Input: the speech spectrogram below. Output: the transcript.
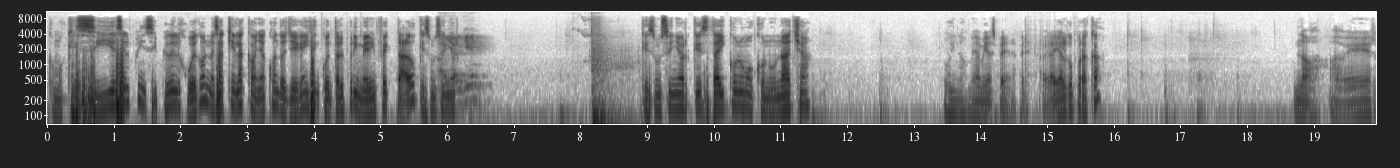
Como que sí es el principio del juego, no es aquí en la cabaña cuando llega y se encuentra el primer infectado, que es un señor... Que es un señor que está ahí como con un hacha. Uy, no, me da miedo, esperen, esperen. A ver, ¿hay algo por acá? No, a ver...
